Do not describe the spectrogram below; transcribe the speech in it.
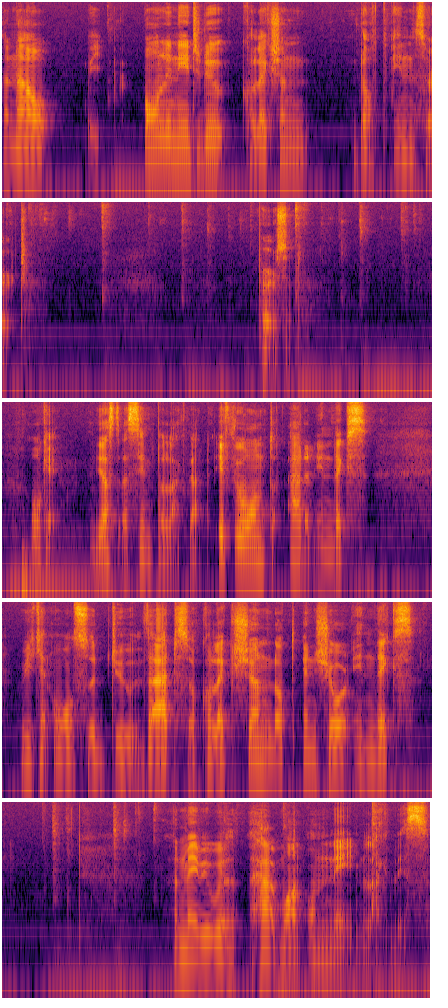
and now we only need to do collection dot insert person. Okay, just as simple like that. If we want to add an index, we can also do that. So collection dot ensure index, and maybe we'll have one on name like this.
